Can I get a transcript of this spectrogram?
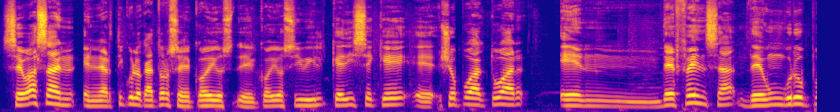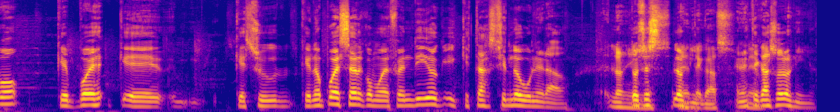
se basa en, en el artículo 14 del Código, del Código Civil que dice que eh, yo puedo actuar en defensa de un grupo que puede que, que, su- que no puede ser como defendido y que está siendo vulnerado. Los niños, Entonces, los en este caso. En este Bien. caso, los niños.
